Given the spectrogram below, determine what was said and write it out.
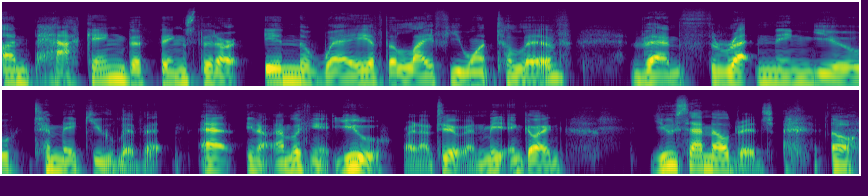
unpacking the things that are in the way of the life you want to live than threatening you to make you live it. And you know, I'm looking at you right now too, and me, and going, "You, Sam Eldredge, Oh,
